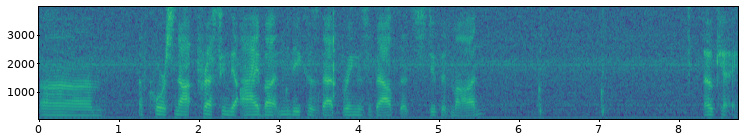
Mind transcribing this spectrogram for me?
Um, of course, not pressing the I button because that brings about that stupid mod. Okay,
